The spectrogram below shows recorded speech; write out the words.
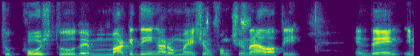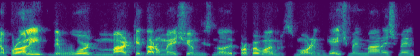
to push to the marketing automation functionality and then you know probably the word market automation is not the proper one it's more engagement management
